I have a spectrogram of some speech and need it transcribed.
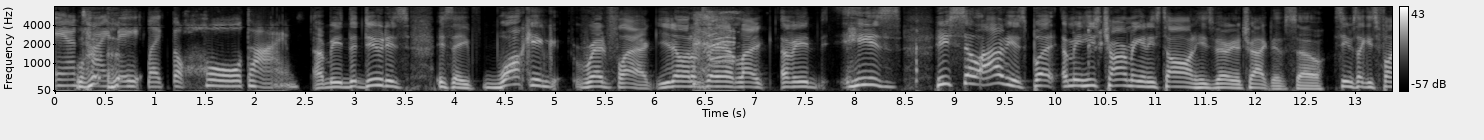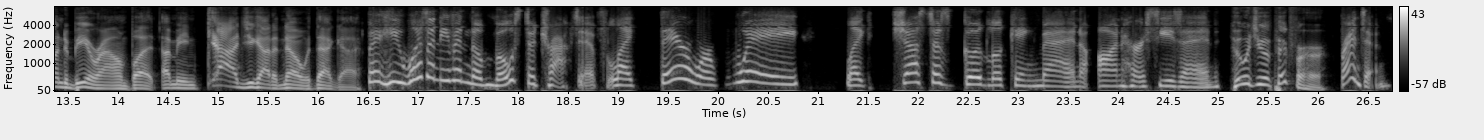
anti Nate like the whole time. I mean, the dude is is a walking red flag. You know what I'm saying? like, I mean, he's he's so obvious, but I mean, he's charming and he's tall and he's very attractive. So seems like he's fun to be around. But I mean, God, you got to know with that guy. But he wasn't even the most attractive. Like there were way like just as good looking men on her season. Who would you have picked for her? Brandon.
